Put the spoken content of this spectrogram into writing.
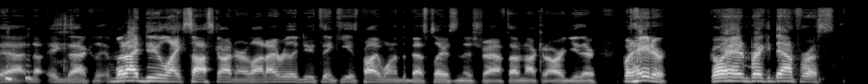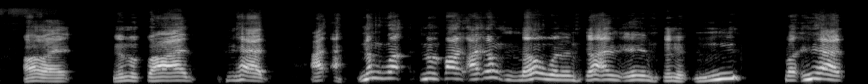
Yeah, no, exactly. But I do like Sauce Gardner a lot. I really do think he is probably one of the best players in this draft. I'm not going to argue there. But Hater, go ahead and break it down for us. All right. Number five, he had I, I number one number five, I don't know what this guy is in knee, hmm, but he had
